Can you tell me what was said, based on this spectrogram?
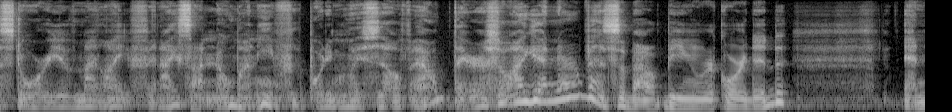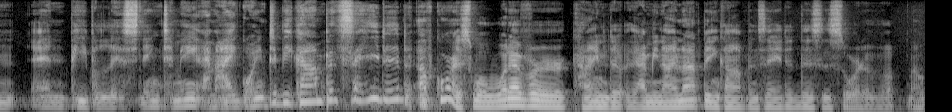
story of my life, and I saw no money for putting myself out there, so I get nervous about being recorded and and people listening to me. Am I going to be compensated? Of course. Well, whatever kind of. I mean, I'm not being compensated. This is sort of a, a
